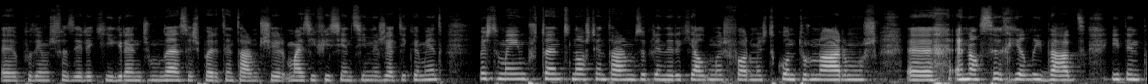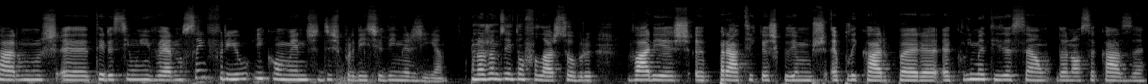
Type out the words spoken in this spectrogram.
uh, podemos fazer aqui grandes mudanças para tentarmos ser mais eficientes energeticamente, mas também é importante nós tentarmos aprender aqui algumas formas de contornarmos uh, a nossa realidade e tentarmos uh, ter assim um inverno sem frio e com menos desperdício de energia. Nós vamos então falar sobre várias uh, práticas que podemos aplicar para a climatização da nossa casa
